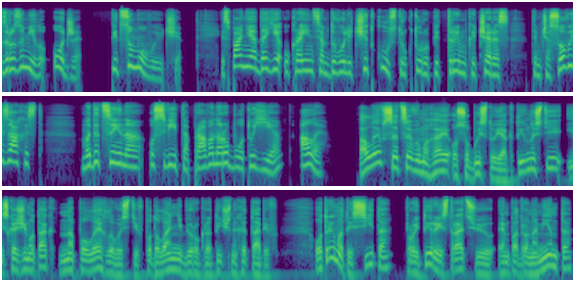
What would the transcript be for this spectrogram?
Зрозуміло. Отже, підсумовуючи, Іспанія дає українцям доволі чітку структуру підтримки через тимчасовий захист, медицина, освіта, право на роботу є, але Але все це вимагає особистої активності і, скажімо так, наполегливості в подоланні бюрократичних етапів. Отримати сіта, пройти реєстрацію емпадронамента,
